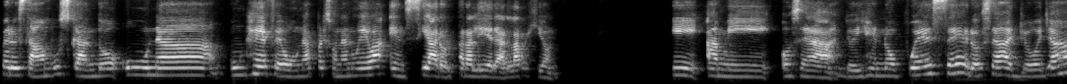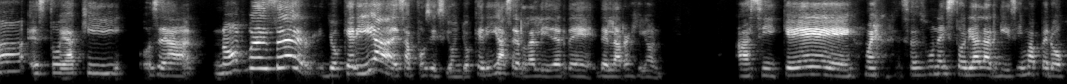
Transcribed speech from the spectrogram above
pero estaban buscando una, un jefe o una persona nueva en Seattle para liderar la región. Y a mí, o sea, yo dije, no puede ser, o sea, yo ya estoy aquí, o sea, no puede ser. Yo quería esa posición, yo quería ser la líder de, de la región. Así que, bueno, esa es una historia larguísima, pero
